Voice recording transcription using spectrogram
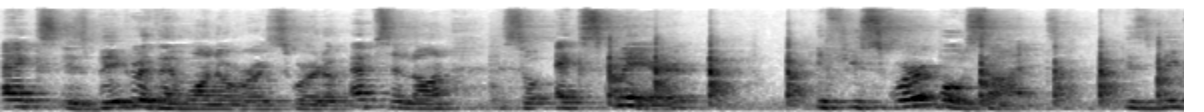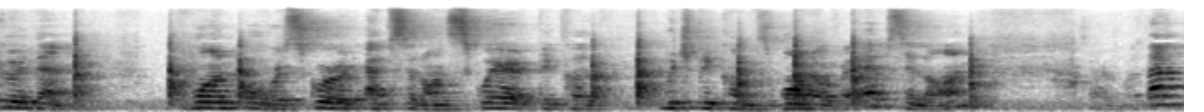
x is bigger than 1 over square root of epsilon, so x squared, if you square both sides, is bigger than 1 over square root epsilon squared, because, which becomes 1 over epsilon. Sorry about that.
